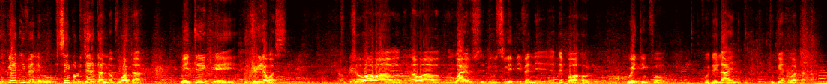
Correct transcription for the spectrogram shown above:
To get even a single jerrycan of water may take uh, three hours. So our, our wives do sleep even at the borehole, waiting for, for the line to get water.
